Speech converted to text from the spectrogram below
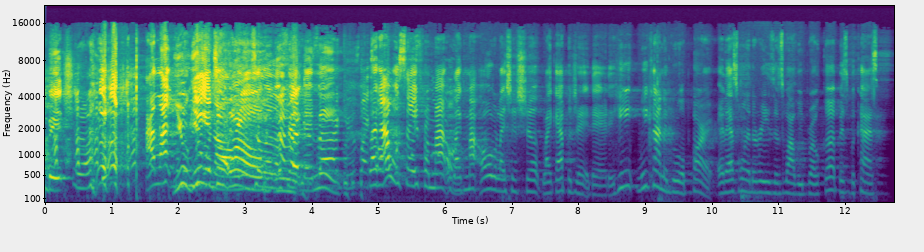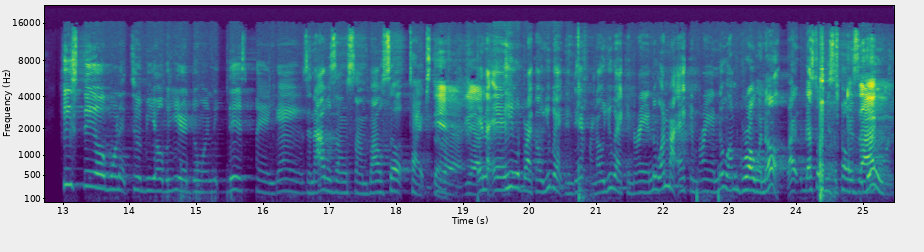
on, bitch. I like You when getting and too all grown. that until it affected Exactly. me. Like, Like oh. I would say from my oh. like my old relationship, like Applejack Daddy, he we kind of grew apart, and that's one of the reasons why we broke up is because he still wanted to be over here doing this, playing games, and I was on some boss up type stuff. Yeah, yeah. And and he was like, "Oh, you acting different. Oh, you acting brand new. I'm not acting brand new. I'm growing up. Like that's what we supposed to Exactly. do.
